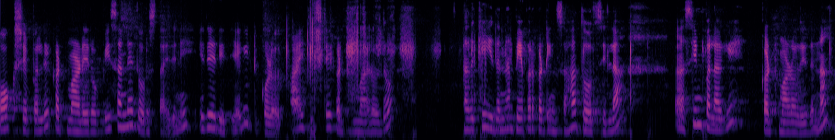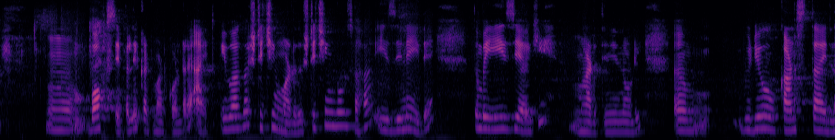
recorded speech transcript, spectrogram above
ಬಾಕ್ಸ್ ಶೇಪಲ್ಲಿ ಕಟ್ ಮಾಡಿರೋ ಪೀಸನ್ನೇ ತೋರಿಸ್ತಾ ಇದ್ದೀನಿ. ಇದೇ ರೀತಿಯಾಗಿ ಇಟ್ಕೊಳ್ಳೋದು ಆಯ್ತು, ಇಷ್ಟೇ ಕಟಿಂಗ್ ಮಾಡೋದು. ಅದಕ್ಕೆ ಇದನ್ನು ಪೇಪರ್ ಕಟಿಂಗ್ ಸಹ ತೋರಿಸಿಲ್ಲ. ಸಿಂಪಲಾಗಿ ಕಟ್ ಮಾಡೋದು ಇದನ್ನು. ಬಾಕ್ಸ್ ಶೇಪಲ್ಲಿ ಕಟ್ ಮಾಡಿಕೊಂಡ್ರೆ ಆಯಿತು. ಇವಾಗ ಸ್ಟಿಚಿಂಗ್ ಮಾಡೋದು. ಸ್ಟಿಚಿಂಗು ಸಹ ಈಸಿನೇ ಇದೆ. ತುಂಬ ಈಸಿಯಾಗಿ ಮಾಡ್ತೀನಿ ನೋಡಿ. ವಿಡಿಯೋ ಕಾಣಿಸ್ತಾ ಇಲ್ಲ,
